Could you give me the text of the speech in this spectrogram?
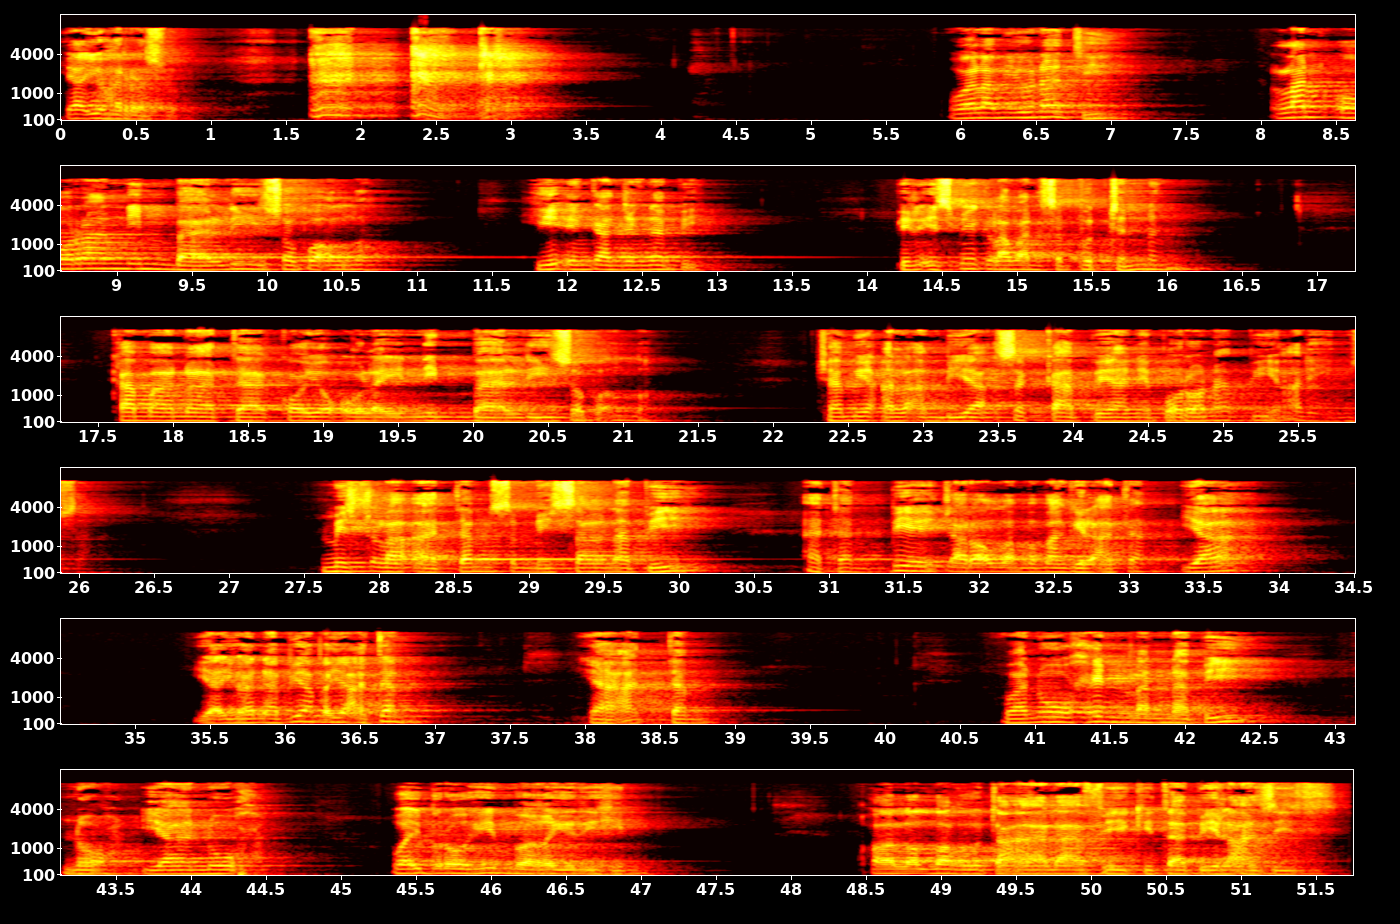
Ya ayyuhar Rasul. Walam yunati lan ora nimbali sapa Allah. Hi ing Kanjeng Nabi. Bil ismi kelawan sebut jeneng. Kamanada kaya oleh nimbali sapa Allah. Jami al anbiya sekabehane para nabi alaihi wasallam. Misla Adam semisal Nabi Adam. Piye cara Allah memanggil Adam? Ya ya ayuhan nabi apa ya Adam? Ya Adam. Wa Nuhin lan Nabi Nuh ya Nuh. Wa Ibrahim wa ghairihim. Qala Allah Ta'ala fi kitabil aziz.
